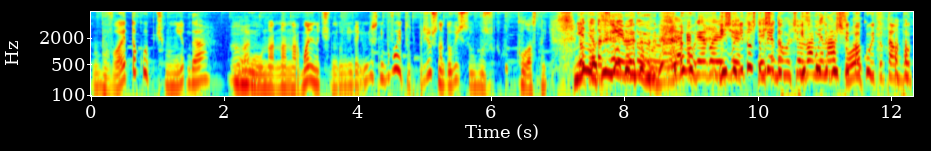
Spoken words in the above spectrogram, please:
Бывает такое, почему нет? Да. Ну. Ну, на- на- нормально. не- У нас не бывает, вот придешь иногда, увидишь своего мужа, какой классный. Нет, я вот. так все время думаю. Я, как Вот. я говорю, И еще, вы не то, что я при этом думаю, что мне испытываете какой-то там вот,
